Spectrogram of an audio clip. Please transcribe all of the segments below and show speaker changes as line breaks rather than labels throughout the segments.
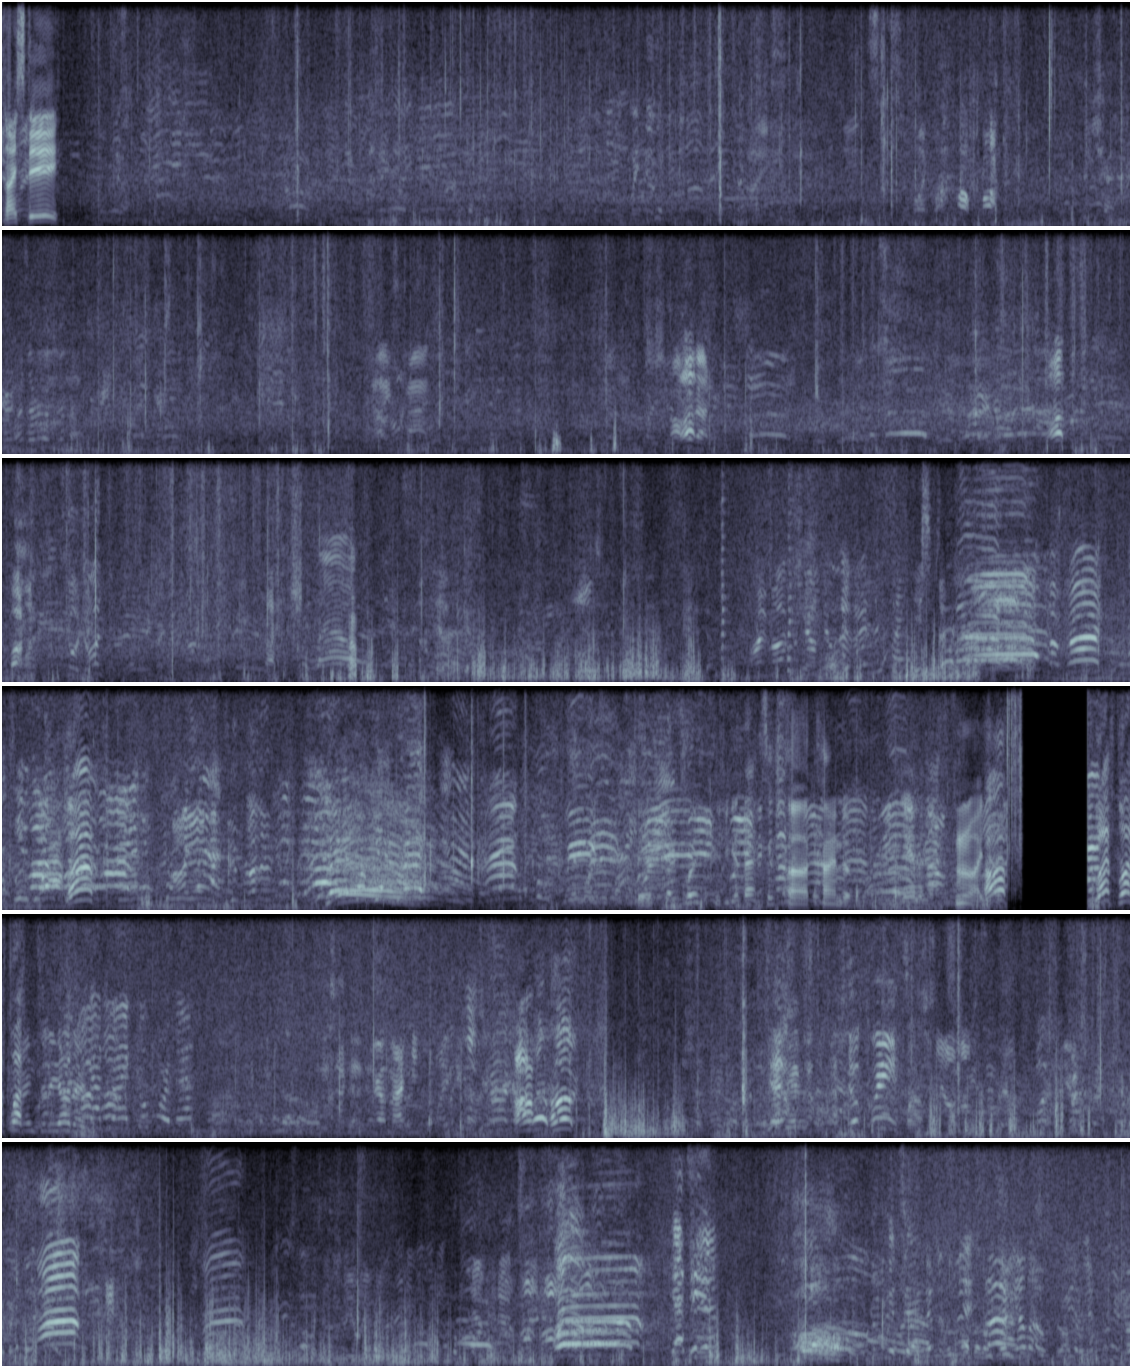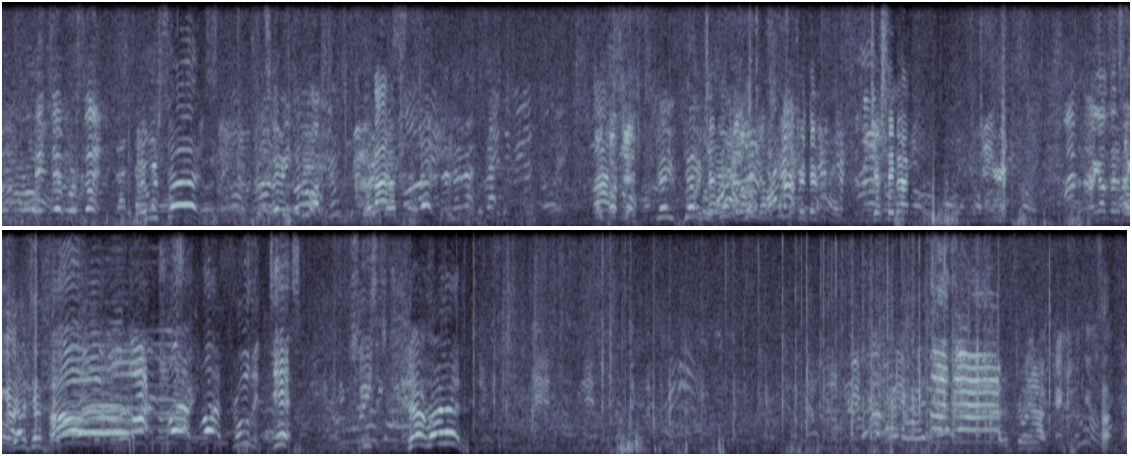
Nice D.
Uh, kind of.
Damn it.
No, no, I did.
Up! Left, left, left!
Into the other.
Yeah, go for it, man.
Up! Up! Yeah,
Jeff, James, right,
Jeff, right, Jeff, Jeff right there. Jeff, stay back. Jeff, I got out,
I got Yeah, Jeff. Oh, lock, lock, lock! Throw the
disc. Jesus. Yeah,
run in. It's
going out. Uh.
